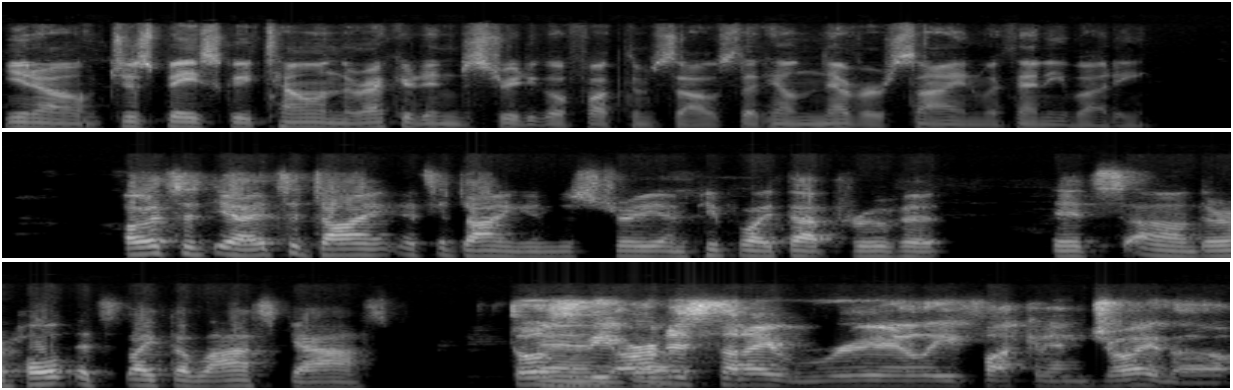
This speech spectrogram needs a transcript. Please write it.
you know just basically telling the record industry to go fuck themselves that he'll never sign with anybody Oh, it's a yeah, it's a dying it's a dying industry, and people like that prove it. It's um, their whole it's like the last gasp. those are the And, uh, artists that i really fucking enjoy though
